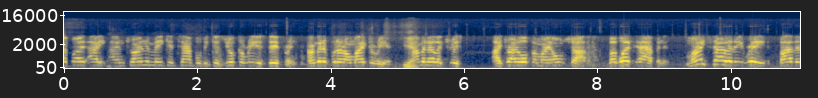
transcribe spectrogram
Yeah, but I, I'm trying to make it sample because your career is different. I'm going to put it on my career. Yeah. I'm an electrician. I try to open my own shop. But what's happening? My salary rate, de,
